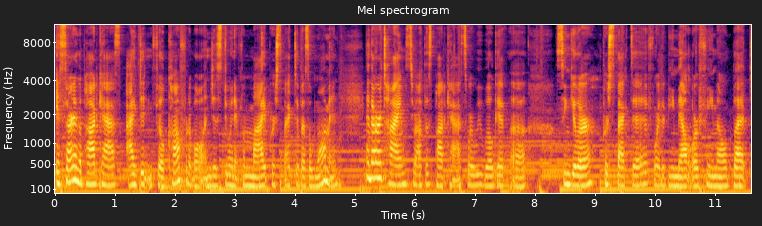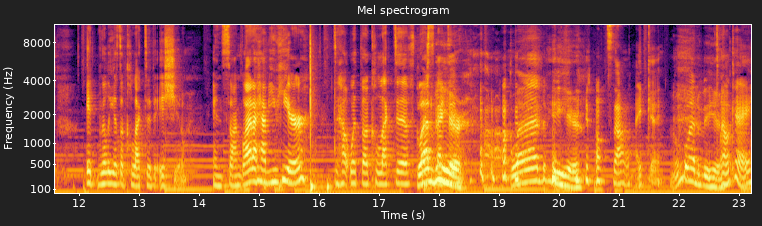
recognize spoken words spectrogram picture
in starting the podcast, I didn't feel comfortable in just doing it from my perspective as a woman. And there are times throughout this podcast where we will give a singular perspective, whether it be male or female, but it really is a collective issue. And so, I'm glad I have you here to help with the collective. Glad to be here. glad to be here. you don't sound like it. I'm glad to be here. Okay,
